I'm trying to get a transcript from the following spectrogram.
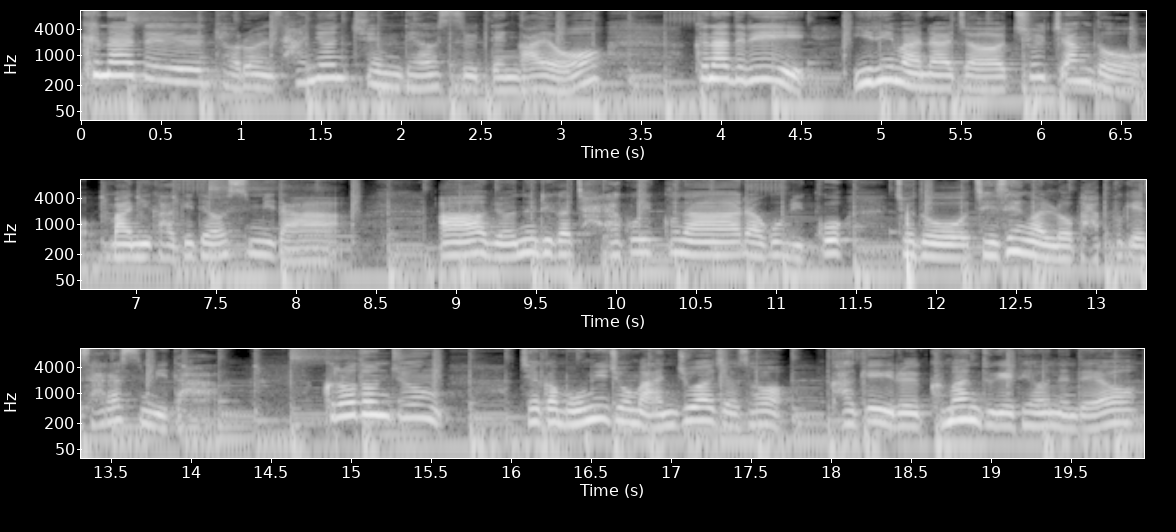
큰아들 결혼 4년쯤 되었을 땐가요. 큰아들이 일이 많아져 출장도 많이 가게 되었습니다. 아, 며느리가 잘하고 있구나 라고 믿고 저도 제 생활로 바쁘게 살았습니다. 그러던 중 제가 몸이 좀 안 좋아져서 가게 일을 그만두게 되었는데요.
